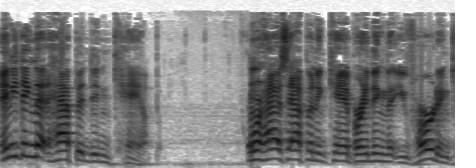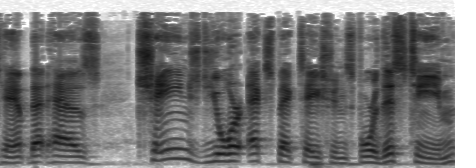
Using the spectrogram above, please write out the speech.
anything that happened in camp or has happened in camp or anything that you've heard in camp that has changed your expectations for this team,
